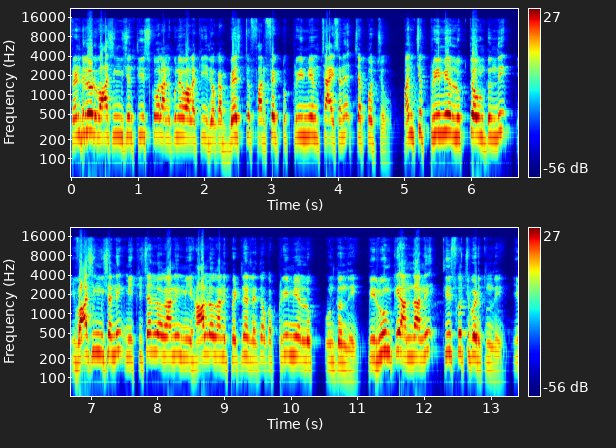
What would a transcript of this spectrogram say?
ఫ్రంట్ లోడ్ వాషింగ్ మిషన్ తీసుకోవాలనుకునే వాళ్ళకి ఇది ఒక బెస్ట్ పర్ఫెక్ట్ ప్రీమియం చాయిస్ అనే చెప్పొచ్చు. మంచి ప్రీమియం లుక్తో ఉంటుంది. ఈ వాషింగ్ మిషన్ని మీ కిచెన్లో కానీ మీ హాల్లో కానీ పెట్టినట్లయితే ఒక ప్రీమియం లుక్ ఉంటుంది. మీ రూమ్కి అందాన్ని తీసుకొచ్చి పెడుతుంది. ఈ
